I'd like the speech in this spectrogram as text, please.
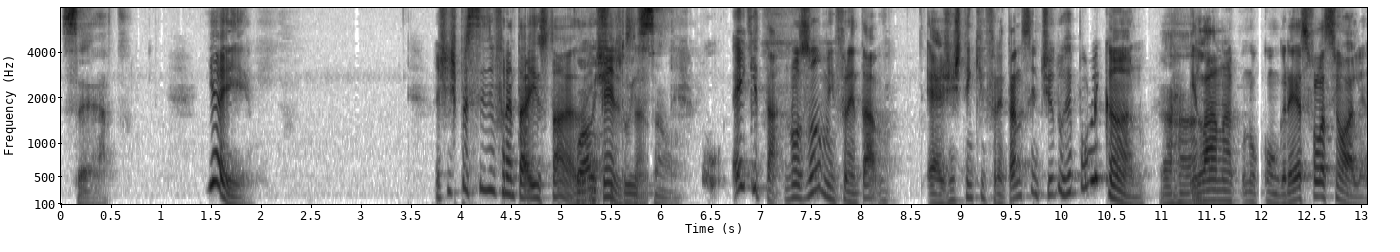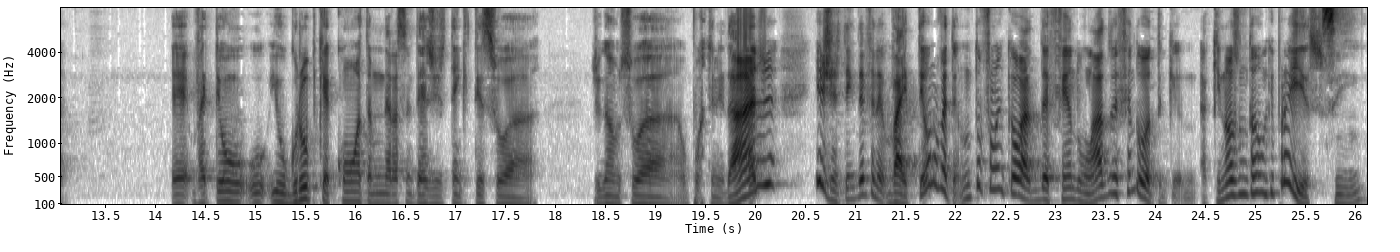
Certo. E aí? A gente precisa enfrentar isso, tá? Qual Entende, instituição? O- Aí que tá. Nós vamos enfrentar. É, a gente tem que enfrentar no sentido republicano. Aham. E lá na- no Congresso fala assim: olha, é, vai ter o, o- e o grupo que é contra a mineração em terras indígenas tem que ter sua, digamos, sua oportunidade e a gente tem que defender. Vai ter ou não vai ter? Não estou falando que eu defendo um lado ou defendo outro. Aqui nós não estamos aqui para isso. Sim,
